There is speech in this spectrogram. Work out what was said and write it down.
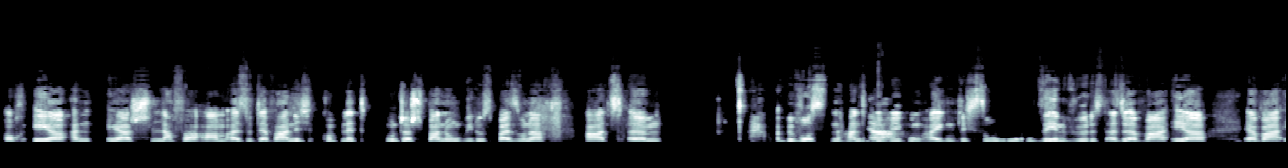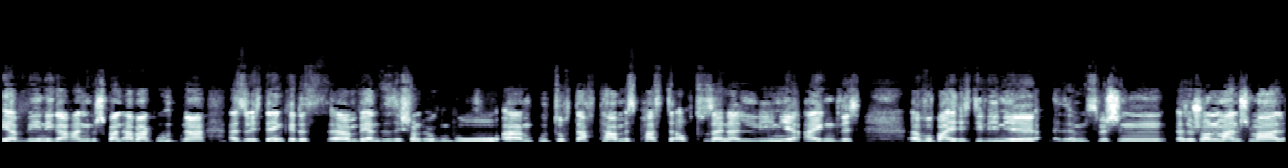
auch eher an eher schlaffer Arm. Also der war nicht komplett unter Spannung, wie du es bei so einer Art ähm, bewussten Handbewegung ja. eigentlich so sehen würdest. Also er war eher, er war eher weniger angespannt. Aber gut, ne? Also ich denke, das ähm, werden sie sich schon irgendwo ähm, gut durchdacht haben. Es passte auch zu seiner Linie eigentlich, äh, wobei ich die Linie ähm, zwischen, also schon manchmal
